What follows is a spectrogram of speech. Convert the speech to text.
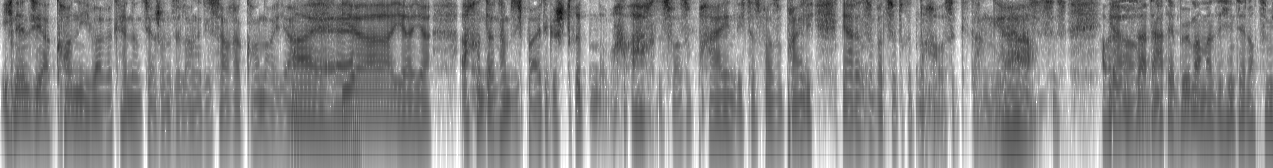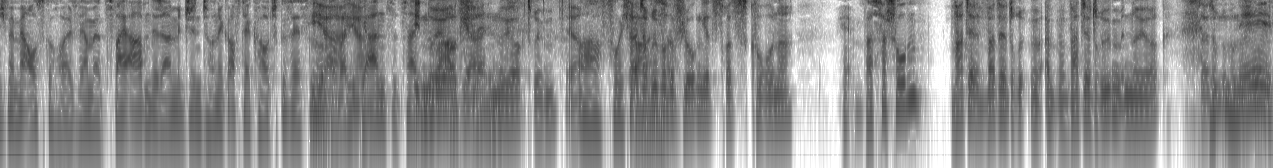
Ich nenne sie ja Conny, weil wir kennen uns ja schon so lange. Die Sarah Connor, ja. Ah, ja, ja. ja, ja, ja. Ach, und dann haben sich beide gestritten. Ach, das war so peinlich, das war so peinlich. Ja, dann sind wir zu dritt nach Hause gegangen. Ja, Ja. das ist, es. Aber ja. das ist, da hat der Böhmermann sich hinterher noch ziemlich bei mir ausgeheult. Wir haben ja zwei Abende dann mit Gin Tonic auf der Couch gesessen und da war die ganze Zeit in nur New York, am ja, Flennen. in New York drüben. Ja. Ah, furchtbar. Seid ihr Das rüber war- geflogen jetzt trotz Corona? Ja, Was verschoben? Wart ihr, wart ihr, drü äh, wart ihr drüben in New York? Seid ihr Nee,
